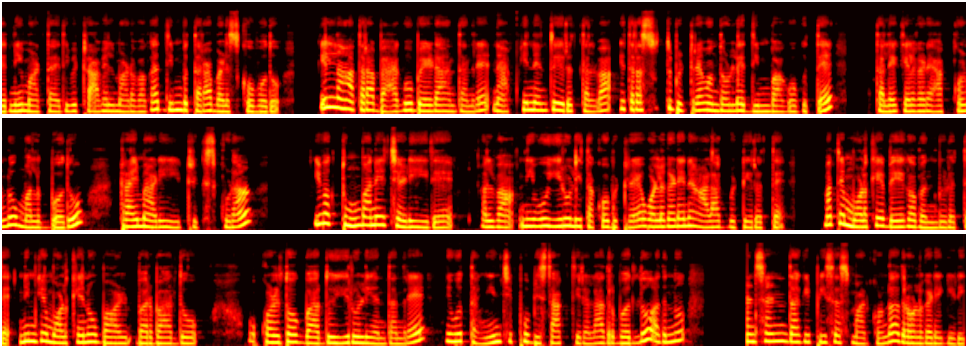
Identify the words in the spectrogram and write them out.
ಜರ್ನಿ ಮಾಡ್ತಾ ಇದ್ದೀವಿ, ಟ್ರಾವೆಲ್ ಮಾಡುವಾಗ ದಿಂಬು ಥರ ಬಳಸ್ಕೋಬೋದು. ಇಲ್ಲ, ಆ ಥರ ಬ್ಯಾಗು ಬೇಡ ಅಂತಂದರೆ ನ್ಯಾಪ್ಕಿನ್ ಅಂತೂ ಇರುತ್ತಲ್ವ? ಈ ಥರ ಸುತ್ತು ಬಿಟ್ಟರೆ ಒಂದೊಳ್ಳೆ ದಿಂಬಾಗೋಗುತ್ತೆ ತಲೆ ಕೆಳಗಡೆ ಹಾಕ್ಕೊಂಡು ಮಲಗ್ಬೋದು. ಟ್ರೈ ಮಾಡಿ ಈ ಟ್ರಿಕ್ಸ್ ಕೂಡ. ಇವಾಗ ತುಂಬಾ ಚಳಿ ಇದೆ. ಅಲ್ವಾ? ನೀವು ಈರುಳ್ಳಿ ತಗೋಬಿಟ್ರೆ ಒಳಗಡೆನೇ ಹಾಳಾಗ್ಬಿಟ್ಟಿರುತ್ತೆ. ಮತ್ತು ಮೊಳಕೆ ಬೇಗ ಬಂದುಬಿಡುತ್ತೆ. ನಿಮಗೆ ಮೊಳಕೆನೂ ಬಾಳ್ ಬರಬಾರ್ದು, ಕೊಳ್ತೋಗ್ಬಾರ್ದು ಈರುಳ್ಳಿ ಅಂತಂದರೆ ನೀವು ತೆಂಗಿನ ಚಿಪ್ಪು ಬಿಸಾಕ್ತಿರಲ್ಲ, ಅದ್ರ ಬದಲು ಅದನ್ನು ಸಣ್ಣ ಸಣ್ಣದಾಗಿ ಪೀಸಸ್ ಮಾಡಿಕೊಂಡು ಅದರೊಳಗಡೆ ಗಿಡಿ.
